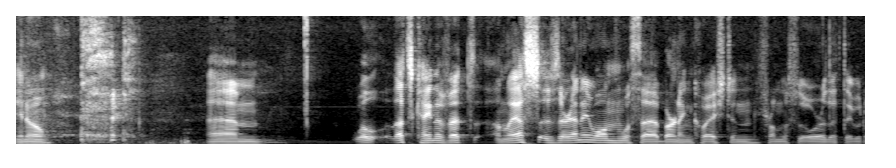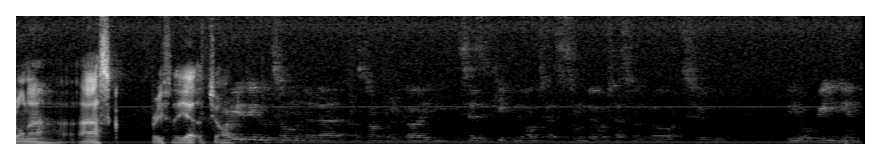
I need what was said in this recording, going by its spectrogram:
you know? Um, well, that's kind of it. Unless, is there anyone with a burning question from the floor that they would want to ask briefly? Yeah, John. How do you deal with someone that uh, I was talking with a guy? He, he says he's keeping the Old Testament, some of the Old Testament law to be obedient,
